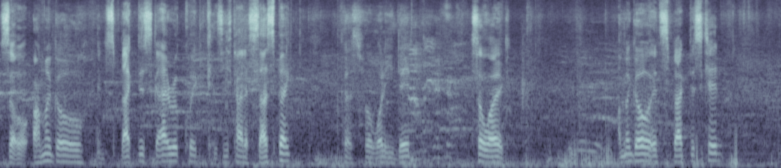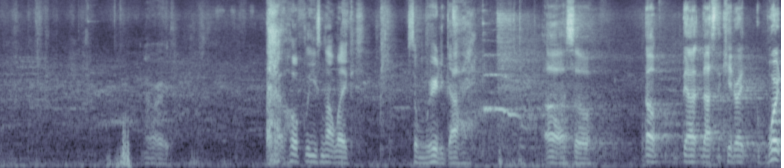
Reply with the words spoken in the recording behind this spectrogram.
So I'm gonna go inspect this guy real quick because he's kind of suspect because for what he did. So like, I'm gonna go inspect this kid. All right. Hopefully he's not like some weird guy. Uh, so, oh, that that's the kid, right? What,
